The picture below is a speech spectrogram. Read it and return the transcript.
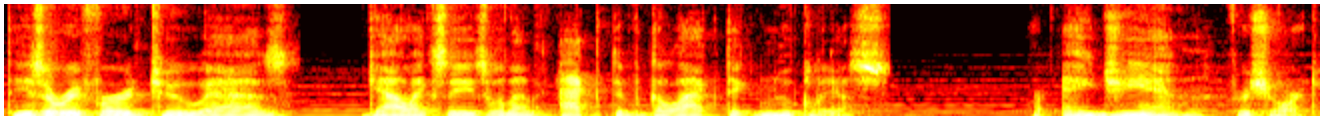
These are referred to as galaxies with an active galactic nucleus, or AGN for short.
